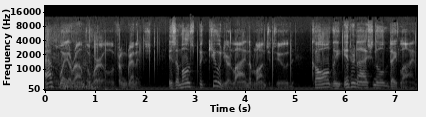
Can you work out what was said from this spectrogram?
Halfway around the world from Greenwich is a most peculiar line of longitude called the International Dateline.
